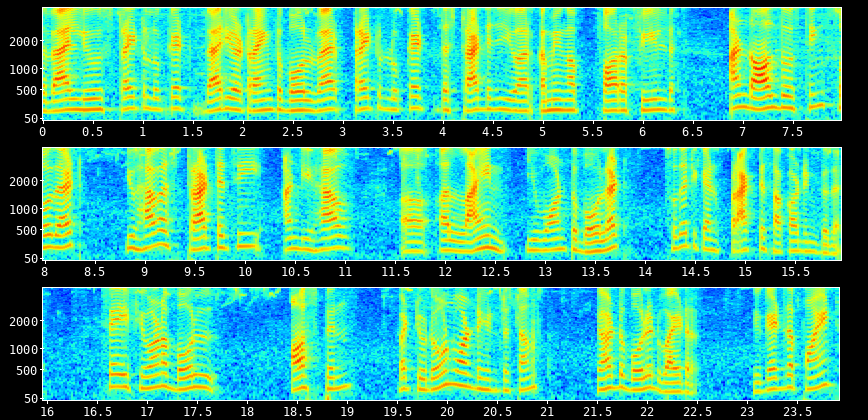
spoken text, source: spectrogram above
the values, try to look at where you are trying to bowl, where try to look at the strategy you are coming up for a field and all those things so that you have a strategy and you have uh, a line you want to bowl at so that you can practice according to that. Say if you want to bowl off spin but you don't want to hit the stumps, you have to bowl it wider. You get the point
